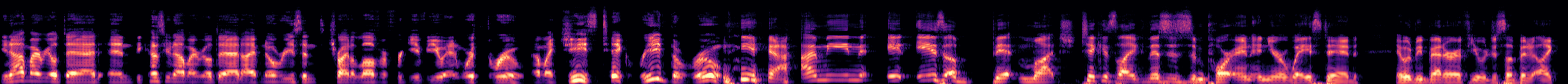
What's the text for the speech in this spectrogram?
You're not my real dad, and because you're not my real dad, I have no reason to try to love or forgive you, and we're through." I'm like, "Geez, Tick, read the room." yeah. I mean, it is a bit much. Tick is like, this is important and you're wasted. It would be better if you were just a bit like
